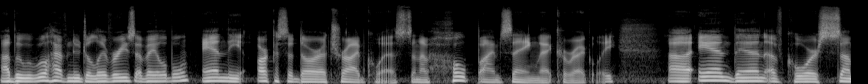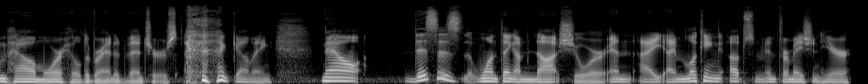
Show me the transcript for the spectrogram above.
Uh, but we will have new deliveries available and the Arkasodara tribe quests. And i hope i'm saying that correctly uh, and then, of course, somehow more Hildibrand adventures coming. Now, this is one thing I'm not sure, and I, I'm looking up some information here,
